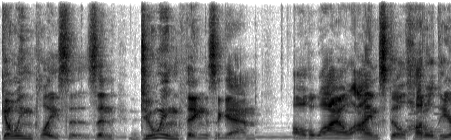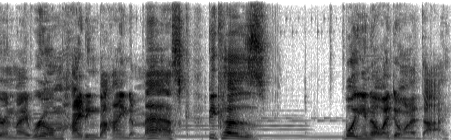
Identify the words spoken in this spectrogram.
going places and doing things again. All the while, I'm still huddled here in my room, hiding behind a mask, because, well, you know, I don't want to die.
